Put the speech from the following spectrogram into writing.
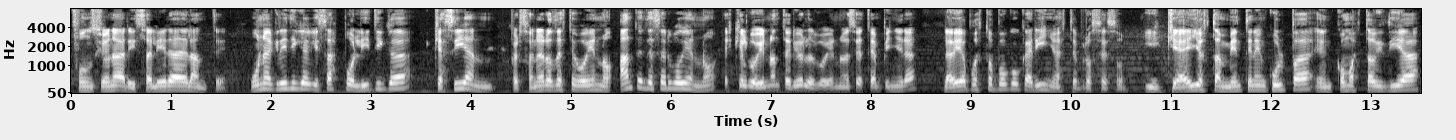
funcionara y saliera adelante. Una crítica quizás política que hacían personeros de este gobierno antes de ser gobierno es que el gobierno anterior, el gobierno de Sebastián Piñera, le había puesto poco cariño a este proceso y que a ellos también tienen culpa en cómo está hoy día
